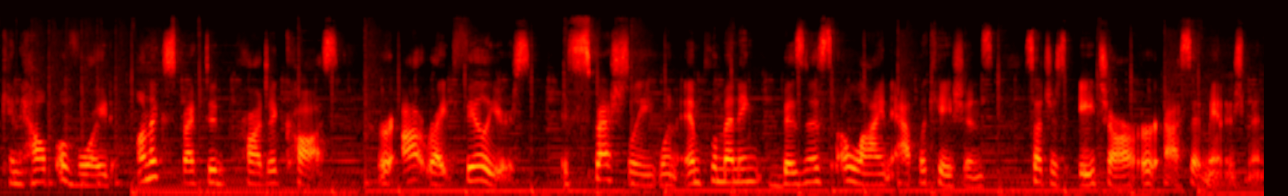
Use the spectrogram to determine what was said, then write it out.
can help avoid unexpected project costs or outright failures, especially when implementing business aligned applications such as HR or asset management.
